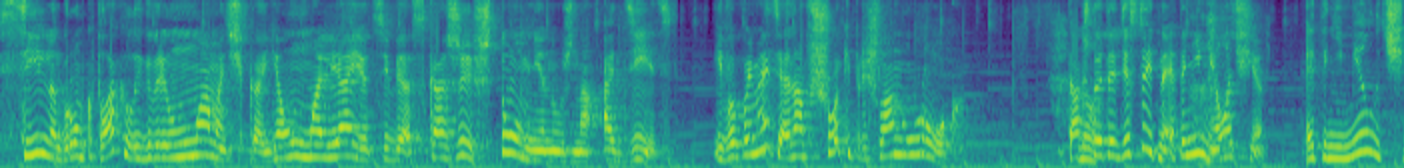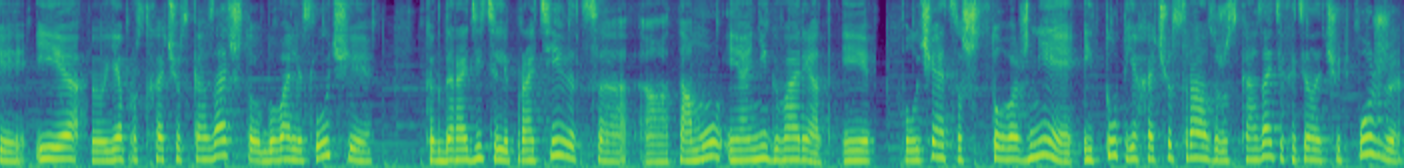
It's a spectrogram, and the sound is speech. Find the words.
сильно громко плакал и говорил, мамочка, я умоляю тебя, скажи, что мне нужно одеть. И вы понимаете, она в шоке пришла на урок. Так Но... что это действительно, это не мелочи. Это не мелочи, и э, я просто хочу сказать, что бывали случаи, когда родители противятся а, тому, и они говорят, и получается, что важнее, и тут я хочу сразу же сказать, я хотела чуть позже,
